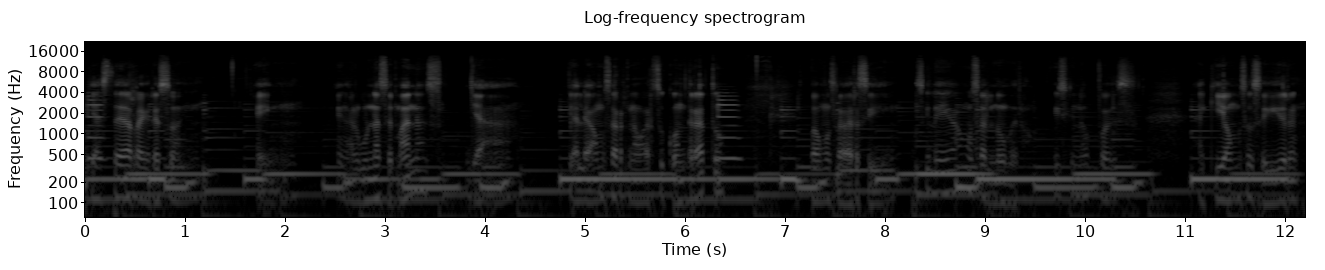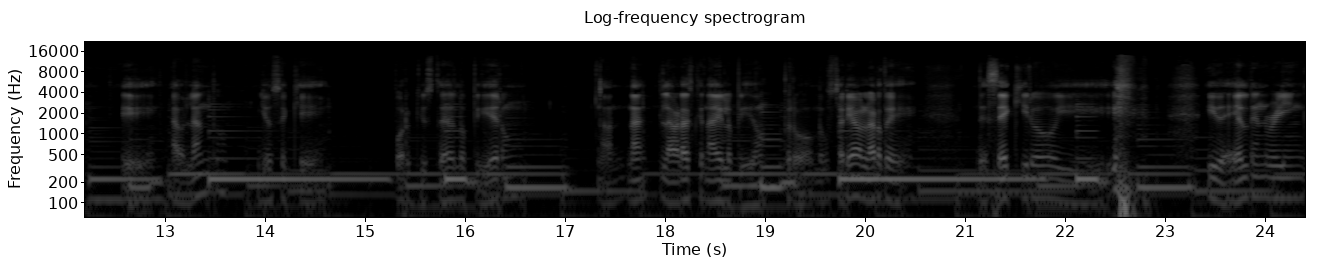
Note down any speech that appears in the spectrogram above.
ya esté de regreso en unas semanas ya, ya le vamos a renovar su contrato. Vamos a ver si, si le llegamos al número. Y si no, pues aquí vamos a seguir eh, hablando. Yo sé que porque ustedes lo pidieron, la verdad es que nadie lo pidió, pero me gustaría hablar de, de Sekiro y, y de Elden Ring,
